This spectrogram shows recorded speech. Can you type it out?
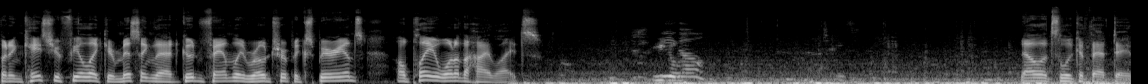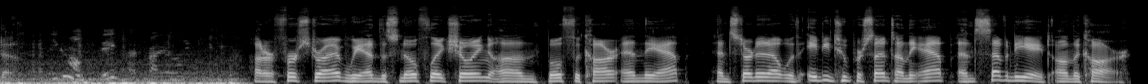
But in case you feel like you're missing that good family road trip experience, I'll play you one of the highlights. Here you go. Now let's look at that data. You're going big, that on our first drive, we had the snowflake showing on both the car and the app, and started out with 82% on the app and 78 on the car.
